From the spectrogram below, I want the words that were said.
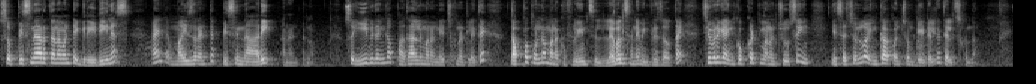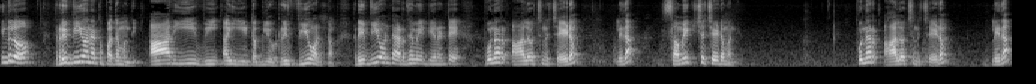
సో పిసినారతనం అంటే గ్రీడీనెస్ అండ్ మైజర్ అంటే పిసినారి అని అంటున్నాం. సో ఈ విధంగా పదాలను మనం నేర్చుకున్నట్లయితే తప్పకుండా మనకు ఫ్లూయెన్సీ లెవెల్స్ అనేవి ఇంక్రీజ్ అవుతాయి. చివరిగా ఇంకొకటి మనం చూసి ఈ సెషన్లో ఇంకా కొంచెం డీటెయిల్గా తెలుసుకుందాం. ఇందులో రివ్యూ అనే ఒక పదం ఉంది. ఆర్ఈవిఐఈడబ్ల్యూ రివ్యూ అంటున్నాం. రివ్యూ అంటే అర్థం ఏంటి అని అంటే పునర్ ఆలోచన చేయడం లేదా సమీక్ష చేయడం అని. పునర్ ఆలోచన చేయడం లేదా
